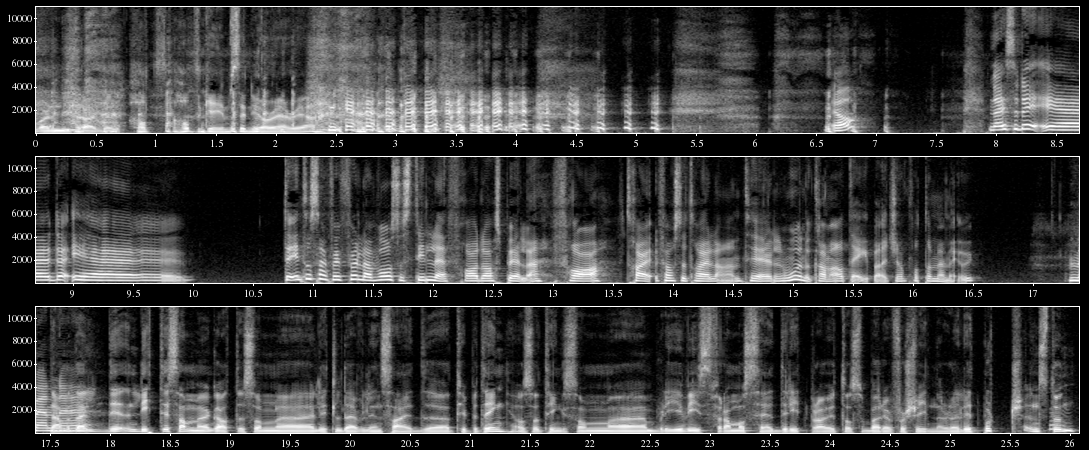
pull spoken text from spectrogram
var det en ny trailer. Hot, hot games in your area. Ja. Nei, så det er Det er, det er interessant, for jeg føler jeg har vært så stille fra det spillet. Fra tra første traileren til nå. Det kan være at jeg bare ikke har fått det med meg òg. Men, Nei, men det eh, er er litt i samme gate som uh, Little Devil Inside-type ting. Altså ting som blir vist fram og ser dritbra ut, og så bare forsvinner det litt bort en stund.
